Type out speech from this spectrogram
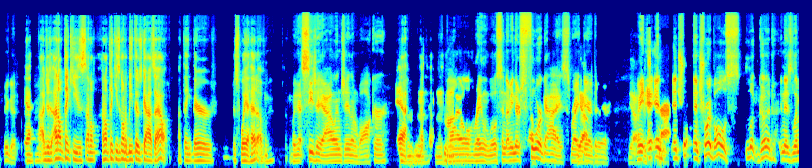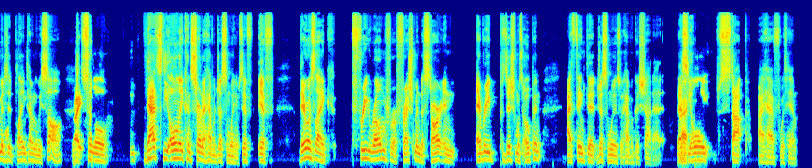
You're good. Yeah, I just I don't think he's I don't I don't think he's going to beat those guys out. I think they're just way ahead of him. We got C.J. Allen, Jalen Walker, Yeah, Mhm, that's it. mhm. Mile, Raylen Wilson. I mean, there's four guys right Yeah. there. There. Yeah, I mean, and, and and Tro- and Troy Bowles looked good in his limited playing time that we saw. right. So that's the only concern I have with Justin Williams. If if there was like free roam for a freshman to start and every position was open, I think that Justin Williams would have a good shot at it. That's Right. the only stop I have with him.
